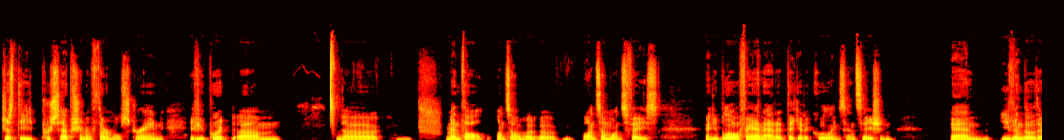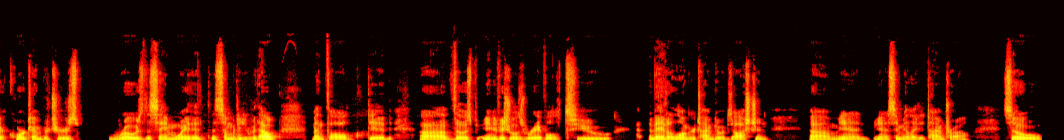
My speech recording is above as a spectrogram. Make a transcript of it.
just the perception of thermal strain. If you put um, uh, menthol on some uh, uh, on someone's face, and you blow a fan at it, they get a cooling sensation. And even though their core temperatures rose the same way that somebody without menthol did, uh, those individuals were able to. They had a longer time to exhaustion um, in a in a simulated time trial. So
